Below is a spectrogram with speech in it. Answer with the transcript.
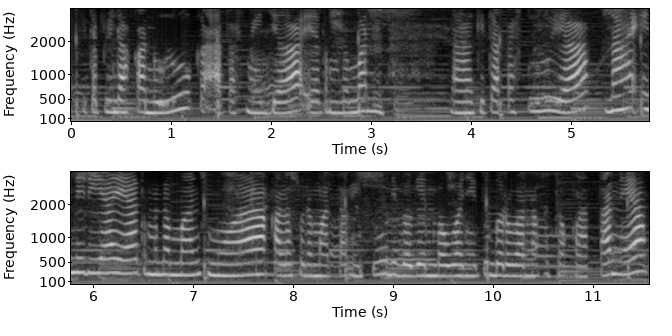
Kita pindahkan dulu ke atas meja ya teman-teman Nah, kita tes dulu ya. Nah, ini dia ya, teman-teman semua. Kalau sudah matang itu di bagian bawahnya itu berwarna kecoklatan ya.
